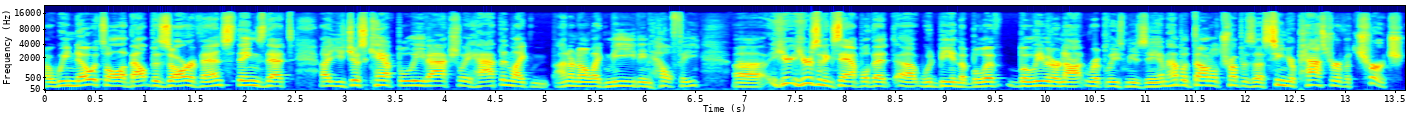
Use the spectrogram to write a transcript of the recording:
uh, we know it's all about bizarre events, things that uh, you just can't believe actually happen, like, I don't know, like me eating healthy. Uh, here, here's an example that uh, would be in the Believe, Believe It or Not Ripley's Museum. How about Donald Trump as a senior pastor of a church?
